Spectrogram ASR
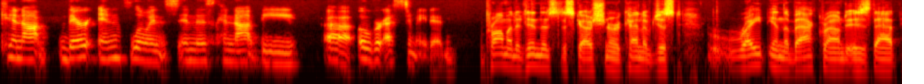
cannot their influence in this cannot be uh, overestimated prominent in this discussion or kind of just right in the background is that,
